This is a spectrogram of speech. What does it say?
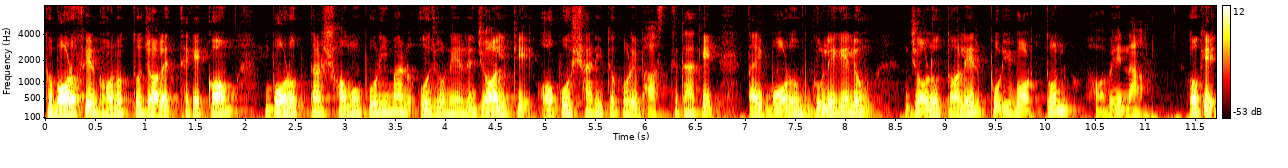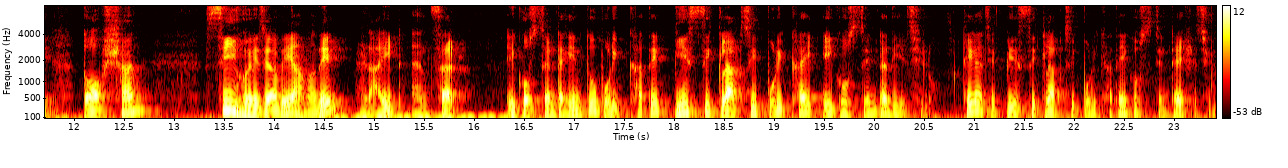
তো বরফের ঘনত্ব জলের থেকে কম বরফ তার সমপরিমাণ ওজনের জলকে অপসারিত করে ভাসতে থাকে, তাই বরফ গলে গেলেও জলতলের পরিবর্তন হবে না। ওকে, তো অপশান সি হয়ে যাবে আমাদের রাইট অ্যান্সার এই কোশ্চেনটা কিন্তু পরীক্ষাতে পিএসসি ক্লার্কশিপ পরীক্ষায় এই কোশ্চেনটা দিয়েছিল। ঠিক আছে? পিএসসি ক্লার্কশিপ পরীক্ষাতে এই কোশ্চেনটা এসেছিল।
